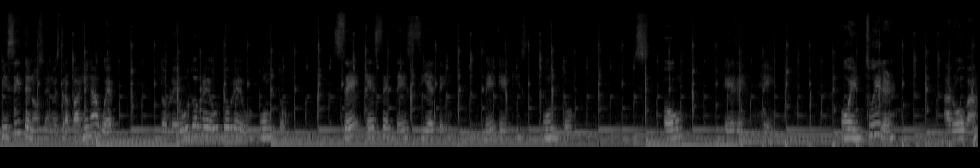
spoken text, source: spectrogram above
Visítenos en nuestra página web www.cst7bx.org o en Twitter arroba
